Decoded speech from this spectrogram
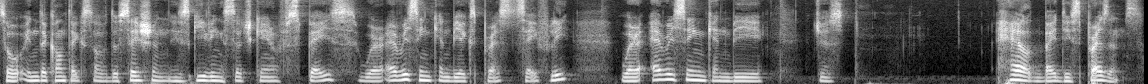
So, in the context of the session, is giving such kind of space where everything can be expressed safely, where everything can be just held by this presence,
